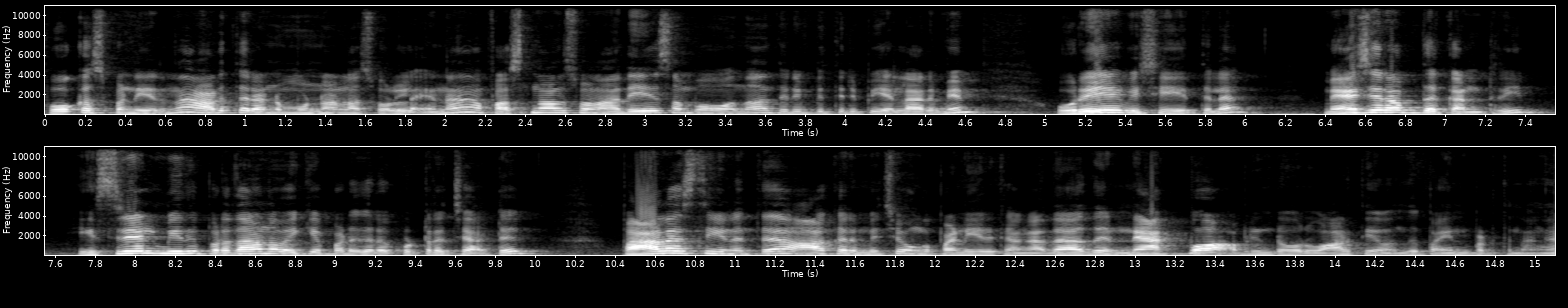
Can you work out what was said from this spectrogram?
ஃபோக்கஸ் பண்ணியிருந்தேன். அடுத்த ரெண்டு மூணு நாள் நான் சொல்லலை. ஏன்னா ஃபஸ்ட் நாள் சொன்ன அதே சம்பவம் தான் திருப்பி திருப்பி எல்லாருமே ஒரே விஷயத்தில் major of the country Israel மீது பிரதான வைக்கப்படுகிற குற்றச்சாட்டு பாலஸ்தீனத்தை ஆக்கிரமித்து அவங்க பண்ணியிருக்காங்க. அதாவது நேக்பா அப்படின்ற ஒரு வார்த்தையை வந்து பயன்படுத்தினாங்க.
